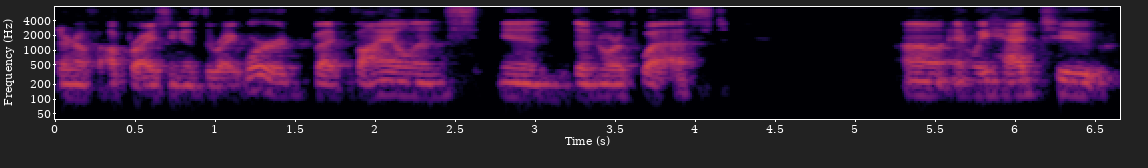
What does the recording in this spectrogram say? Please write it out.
I don't know if uprising is the right word, but violence in the Northwest uh, and we had to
